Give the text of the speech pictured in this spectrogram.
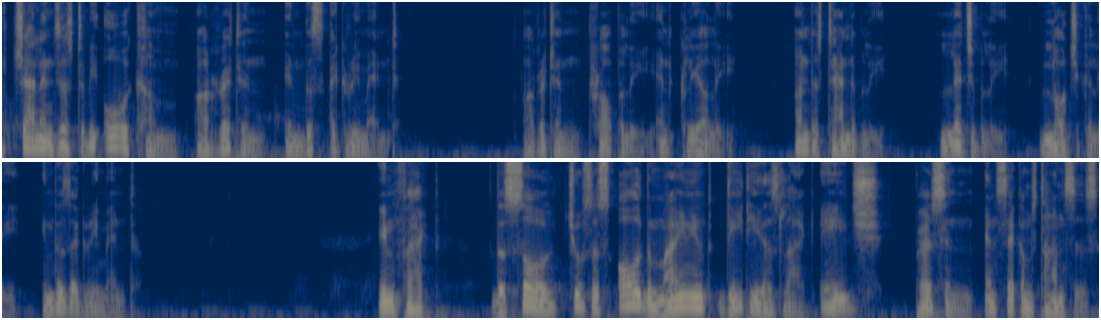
challenges to be overcome are written in this agreement, are written properly and clearly, understandably, legibly logically in this agreement. In fact, the soul chooses all the minute details like age, person, and circumstances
